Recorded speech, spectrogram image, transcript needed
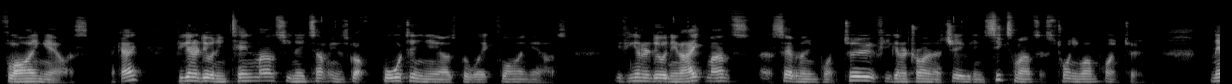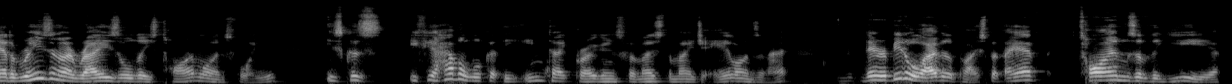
flying hours. Okay? If you're going to do it in 10 months, you need something that's got 14 hours per week flying hours. If you're going to do it in 8 months, uh, 17.2. If you're going to try and achieve it in 6 months, it's 21.2. Now, the reason I raise all these timelines for you is because if you have a look at the intake programs for most of the major airlines and that, they're a bit all over the place, but they have times of the year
